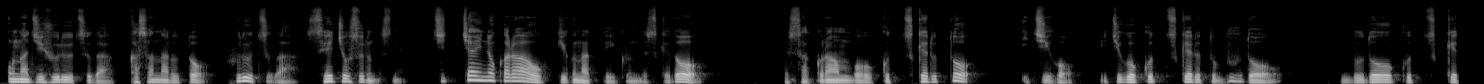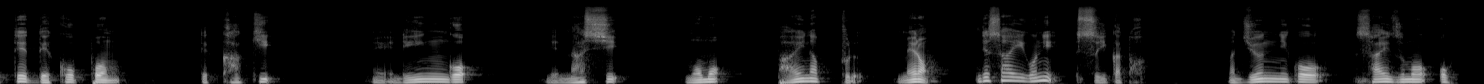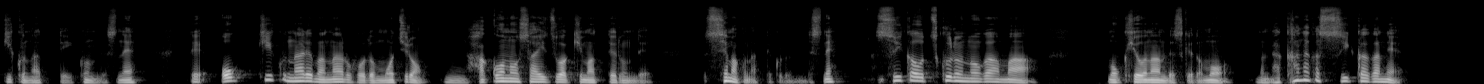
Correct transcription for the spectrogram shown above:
同じフルーツが重なると、フルーツが成長するんですね。ちっちゃいのから大きくなっていくんですけど、さくらんぼをくっつけるといちご、いちごくっつけるとぶどう、ぶどうくっつけてデコポン、で柿、えりんご、で梨、桃、パイナップル、メロン、で最後にスイカと、まあ、順にこうサイズも大きくなっていくんですね。で、大きくなればなるほどもちろん、うん、箱のサイズは決まってるんで、狭くなってくるんですね。スイカを作るのがまあ目標なんですけども、なかなかスイカがね、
